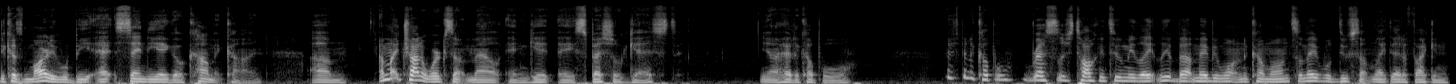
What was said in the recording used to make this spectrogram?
because Marty will be at San Diego Comic Con. Um, I might try to work something out and get a special guest. You know, I had a couple. There's been a couple wrestlers talking to me lately about maybe wanting to come on, so maybe we'll do something like that if I can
